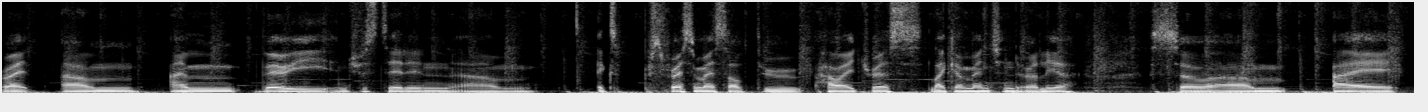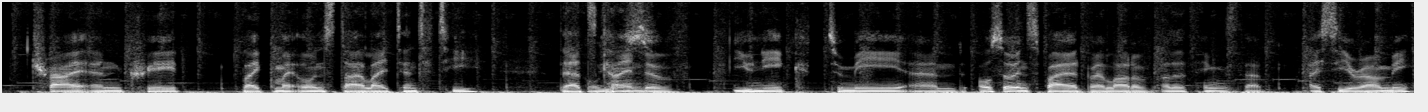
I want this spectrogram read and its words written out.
Right. Um, I'm very interested in um, expressing myself through how I dress, like I mentioned earlier. So um, I try and create like my own style identity that's oh, yes. kind of unique to me and also inspired by a lot of other things that I see around me.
